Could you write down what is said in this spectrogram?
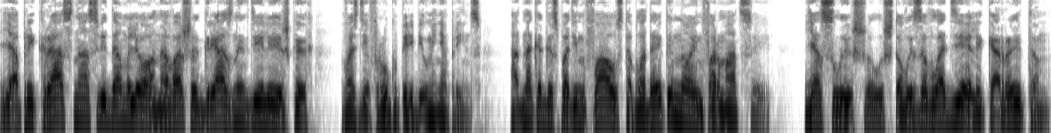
«Я прекрасно осведомлен о ваших грязных делишках», — воздев руку, перебил меня принц. «Однако господин Фауст обладает иной информацией. Я слышал, что вы завладели корытом,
